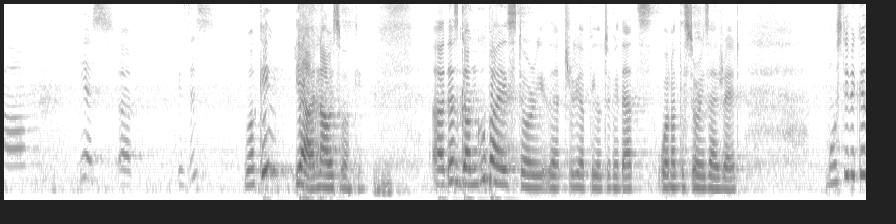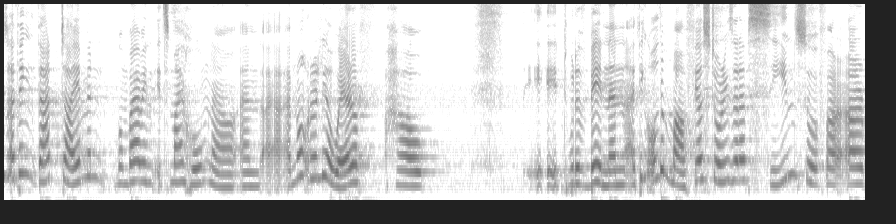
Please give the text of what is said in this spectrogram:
Um, yes. Uh, is this working? Yeah, now it's working. Uh, there's Gangubai's story that really appealed to me. That's one of the stories I read. Mostly because I think that time in Mumbai, I mean, it's my home now, and I, I'm not really aware of how it, would have been. And I think all the mafia stories that I've seen so far are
